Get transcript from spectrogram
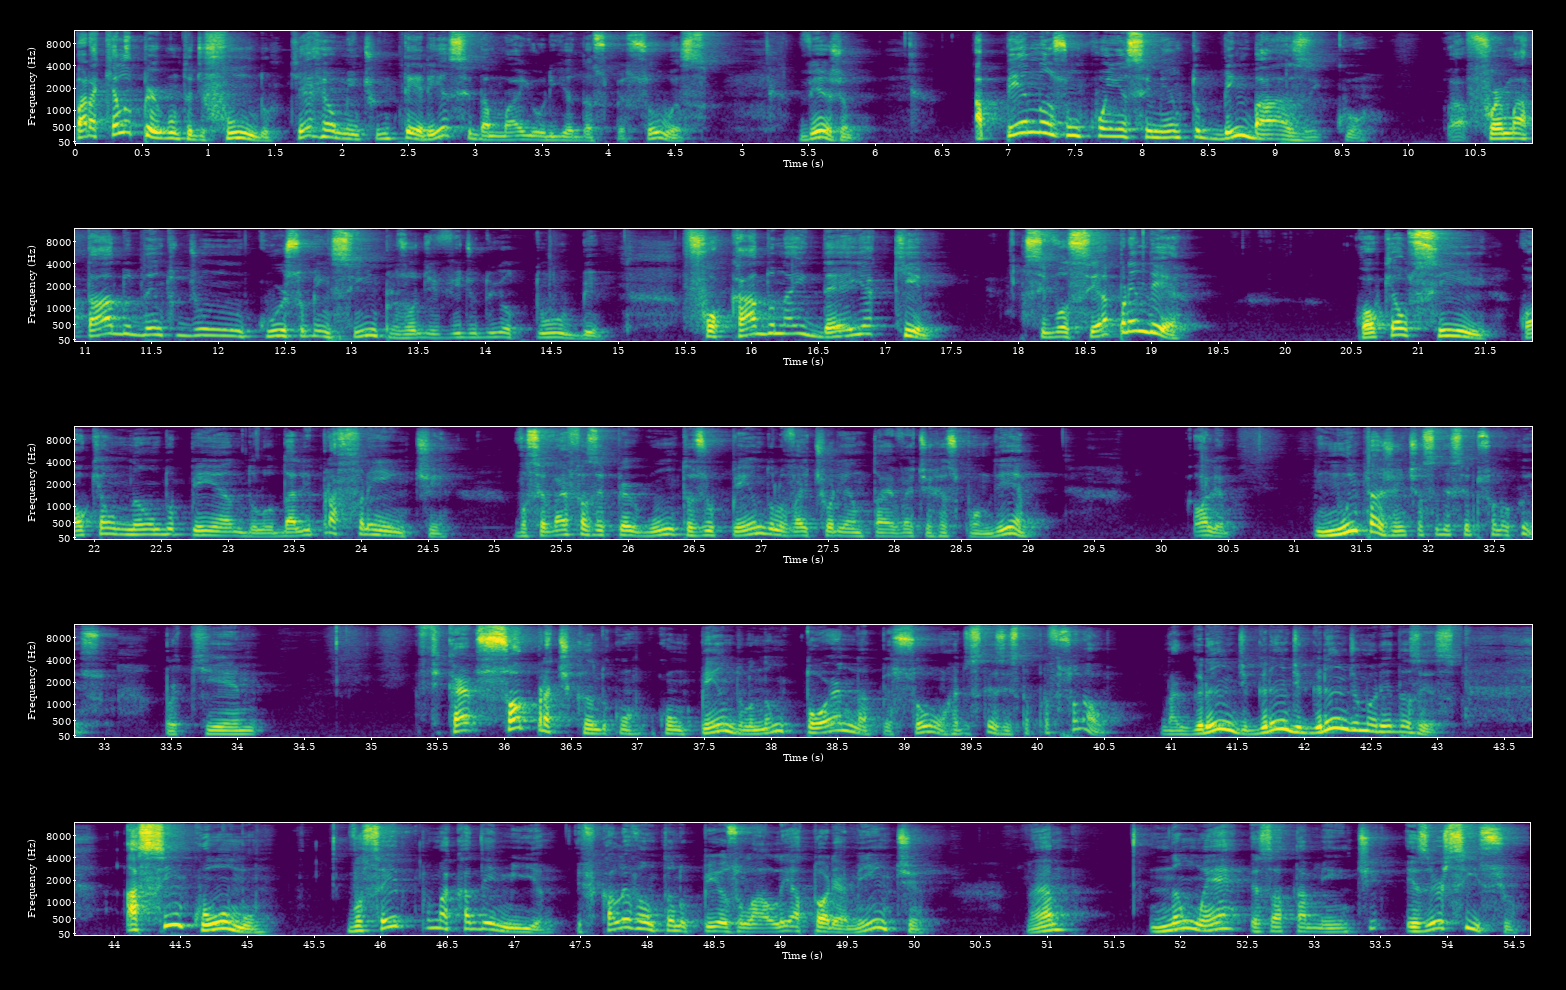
para aquela pergunta de fundo, que é realmente o interesse da maioria das pessoas, veja, apenas um conhecimento bem básico, ah, formatado dentro de um curso bem simples ou de vídeo do YouTube, focado na ideia que, se você aprender qual que é o sim, qual que é o não do pêndulo, dali para frente, você vai fazer perguntas e o pêndulo vai te orientar e vai te responder, olha, muita gente já se decepcionou com isso. Porque ficar só praticando com, com o pêndulo não torna a pessoa um radiestesista profissional. Na grande, grande, grande maioria das vezes. Assim como você ir para uma academia e ficar levantando peso lá aleatoriamente, né, não é exatamente exercício.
